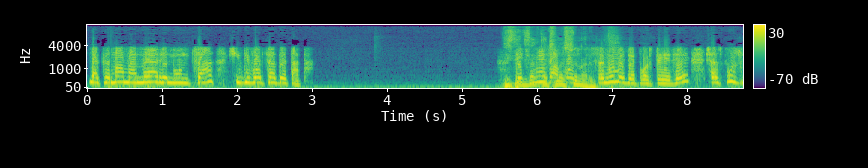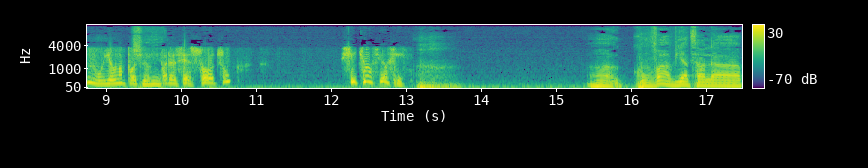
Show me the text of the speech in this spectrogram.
dacă mama mea renunța și divorța de tata. Este deci exact miza a fost scenariu. să nu ne deporteze și a spus nu, eu nu pot și... să părăsesc soțul și ce-o fi, o fi. Uh, cumva viața le-a,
